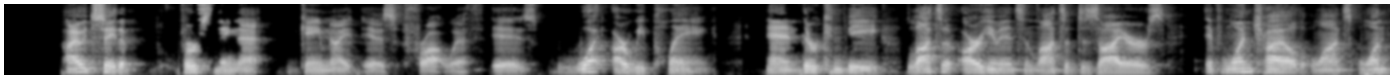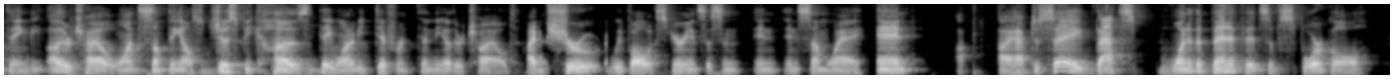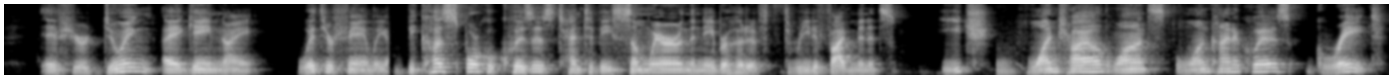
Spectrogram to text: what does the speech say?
I would say the first thing that game night is fraught with is what are we playing? And there can be lots of arguments and lots of desires. If one child wants one thing, the other child wants something else just because they want to be different than the other child. I'm sure we've all experienced this in, in, in some way. And I have to say, that's one of the benefits of Sporcle. If you're doing a game night with your family, because Sporcle quizzes tend to be somewhere in the neighborhood of three to five minutes each. One child wants one kind of quiz, great.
